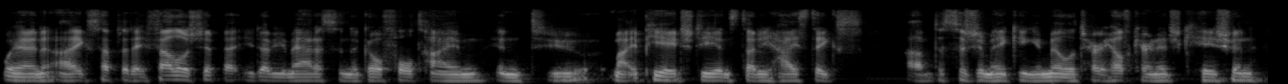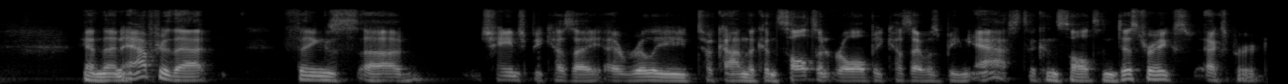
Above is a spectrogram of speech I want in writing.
when I accepted a fellowship at UW Madison to go full time into my PhD and study high stakes um, decision making in military healthcare and education. And then after that, things uh, changed because I, I, really took on the consultant role because I was being asked to consult in districts, expert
